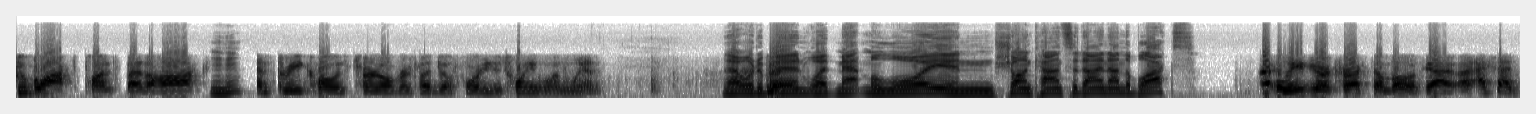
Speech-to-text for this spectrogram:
two blocked punts by the Hawks Mhm. and three closed turnovers led to a 40 to 21 win. That would have been what Matt Malloy and Sean Considine on the blocks. I believe you were correct on both. Yeah, I, I said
